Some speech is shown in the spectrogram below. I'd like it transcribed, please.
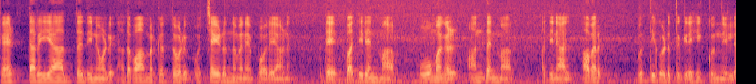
കേട്ടറിയാത്തതിനോട് അഥവാ മൃഗത്തോട് ഒച്ചയിടുന്നവനെ പോലെയാണ്. അതെ ബധിരന്മാർ ഊമകൾ അന്ധന്മാർ. അതിനാൽ അവർ ബുദ്ധി കൊടുത്ത് ഗ്രഹിക്കുന്നില്ല.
